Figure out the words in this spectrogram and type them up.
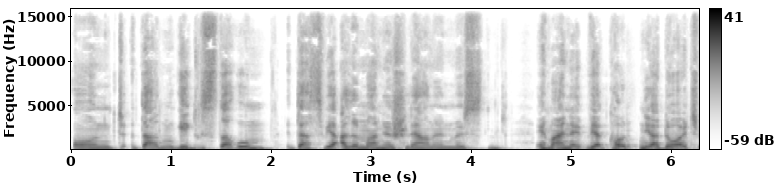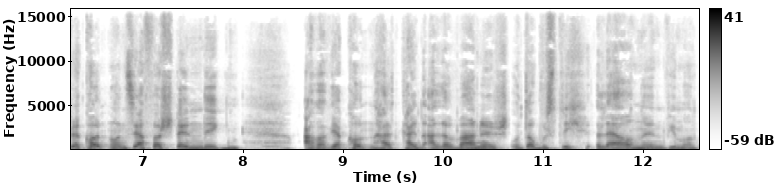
Und dann ging es darum, dass wir Alemannisch lernen müssten. Ich meine, wir konnten ja Deutsch, wir konnten uns ja verständigen, aber wir konnten halt kein Alemannisch. Und da musste ich lernen, wie man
